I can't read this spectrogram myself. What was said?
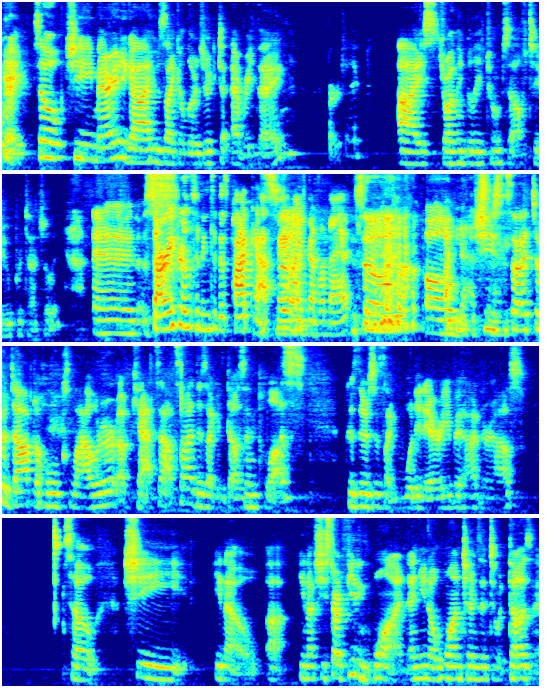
okay, so she married a guy who's like allergic to everything. I strongly believe to himself too, potentially. And Sorry if you're listening to this podcast, man. I've never met. So um, she's decided to adopt a whole clouder of cats outside. There's like a dozen plus because there's this like wooded area behind her house. So she, you know, uh, you know, she started feeding one, and you know, one turns into a dozen,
